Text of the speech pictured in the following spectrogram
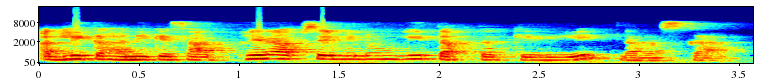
अगली कहानी के साथ फिर आपसे मिलूँगी। तब तक के लिए नमस्कार।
